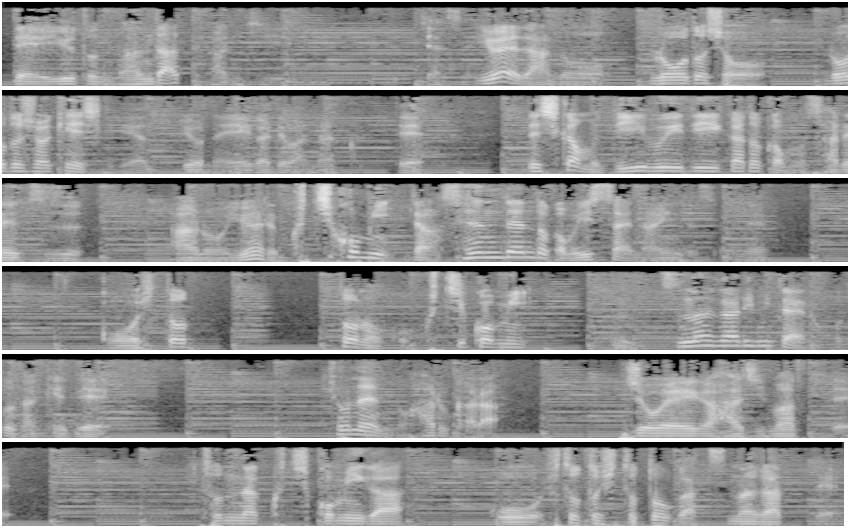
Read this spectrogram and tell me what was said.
って言うとなんだって感じじゃないですか。いわゆるあの、ロードショー、ロードショー形式でやってるような映画ではなくて、で、しかも DVD 化とかもされず、あの、いわゆる口コミ、だから宣伝とかも一切ないんですよね。こう、人とのこう口コミうん、つながりみたいなことだけで、去年の春から上映が始まって、そんな口コミが、こう、人と人とがつながって、うん、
